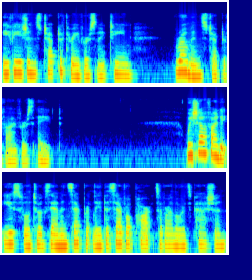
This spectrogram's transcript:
Ephesians iii. 19. Romans v. 8. We shall find it useful to examine separately the several parts of our Lord's passion.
